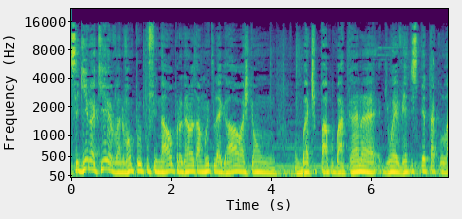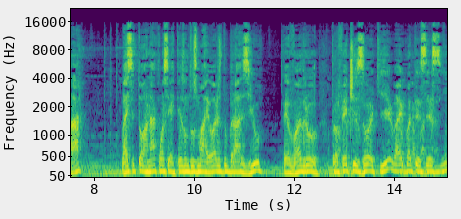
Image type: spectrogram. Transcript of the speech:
Seguindo aqui, Evandro, vamos pro, pro final. O programa está muito legal. Acho que é um um bate-papo bacana de um evento espetacular. Vai se tornar com certeza um dos maiores do Brasil. O Evandro profetizou aqui, vai acontecer sim.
